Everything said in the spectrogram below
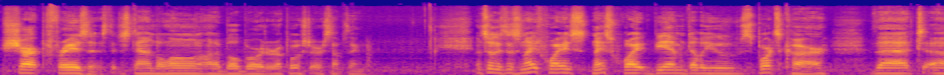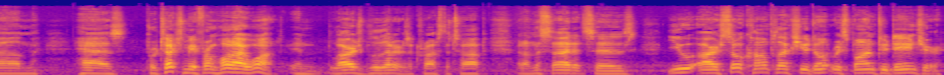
sharp phrases that stand alone on a billboard or a poster or something. And so there's this nice white, nice white BMW sports car that um, has protect me from what I want in large blue letters across the top. And on the side it says, You are so complex you don't respond to danger.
